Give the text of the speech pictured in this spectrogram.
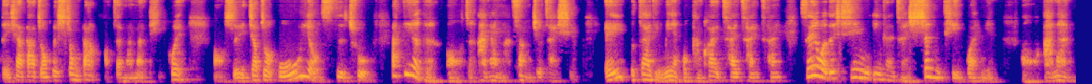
等一下，大众会送到，再慢慢体会哦。所以叫做无有四处。那第二个哦，这阿难马上就在想，哎，不在里面，我赶快猜猜猜。所以我的心应该在身体外面哦。阿难，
